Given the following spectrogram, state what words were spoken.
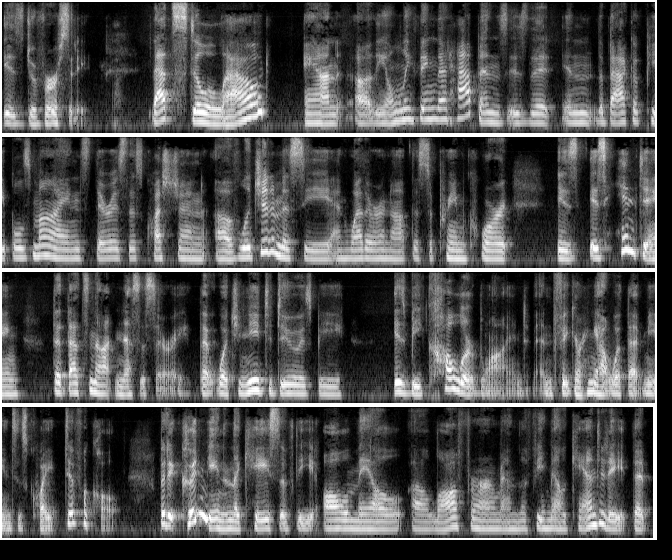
is diversity. That's still allowed. And uh, the only thing that happens is that in the back of people's minds, there is this question of legitimacy and whether or not the Supreme Court is is hinting that that's not necessary. That what you need to do is be is be colorblind, and figuring out what that means is quite difficult. But it could mean, in the case of the all male uh, law firm and the female candidate, that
